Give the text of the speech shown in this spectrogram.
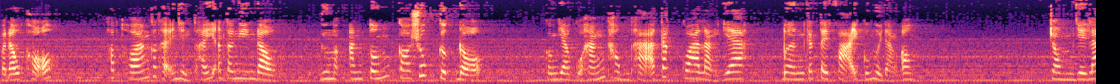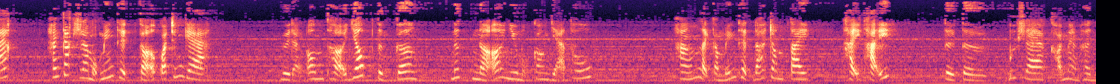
và đau khổ. Thấp thoáng có thể nhìn thấy anh ta nghiêng đầu, gương mặt anh tuấn co rút cực độ. Con dao của hắn thông thả cắt qua làn da bên cánh tay phải của người đàn ông. Trong giây lát, hắn cắt ra một miếng thịt cỡ quả trứng gà. Người đàn ông thở dốc từng cơn, nức nở như một con giả thú. Hắn lại cầm miếng thịt đó trong tay, thảy thảy, từ từ bước ra khỏi màn hình.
